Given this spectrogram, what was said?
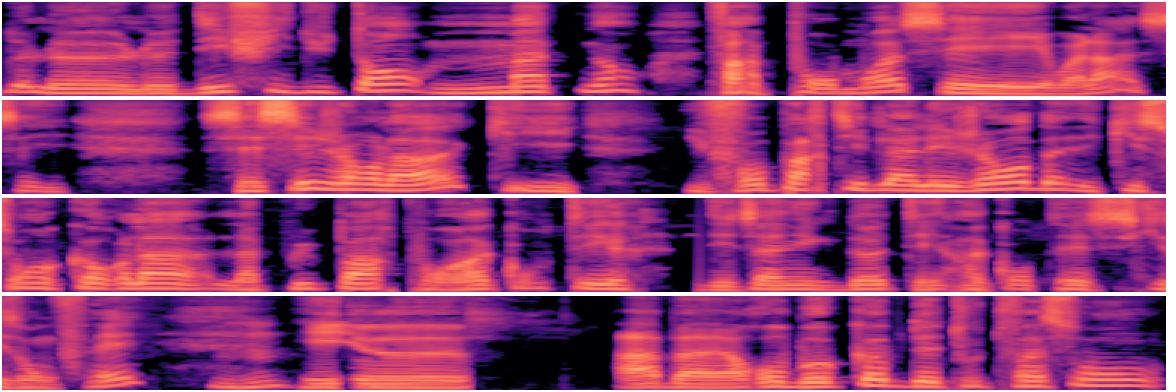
le, le défi du temps maintenant. Enfin, pour moi, c'est voilà, c'est ces gens-là qui ils font partie de la légende et qui sont encore là, la plupart, pour raconter des anecdotes et raconter ce qu'ils ont fait. Mhm. Et euh, ah bah Robocop, de toute façon,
